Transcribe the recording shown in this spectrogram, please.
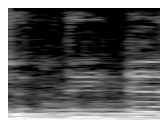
ಜೊತೆಗೆ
